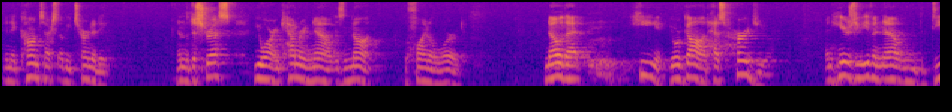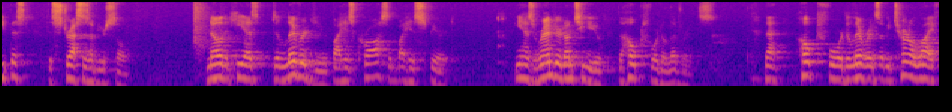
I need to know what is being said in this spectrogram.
in a context of eternity. And the distress you are encountering now is not the final word. Know that he, your God, has heard you and hears you even now in the deepest distresses of your soul. Know that he has delivered you by his cross and by his Spirit. He has rendered unto you the hoped for deliverance. That hoped for deliverance of eternal life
